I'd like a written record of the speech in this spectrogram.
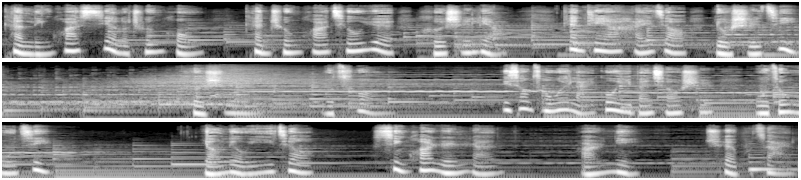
看林花谢了春红，看春花秋月何时了，看天涯海角有时尽。可是，我错了。你像从未来过一般消失，无踪无迹。杨柳依旧，杏花仍然，而你却不在了。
